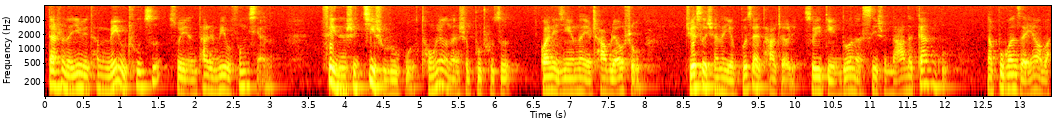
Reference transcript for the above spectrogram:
但是呢，因为他没有出资，所以呢，他是没有风险的。C 呢是技术入股，同样呢是不出资，管理经营呢也插不了手，决策权呢也不在他这里，所以顶多呢 C 是拿的干股。那不管怎样吧。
